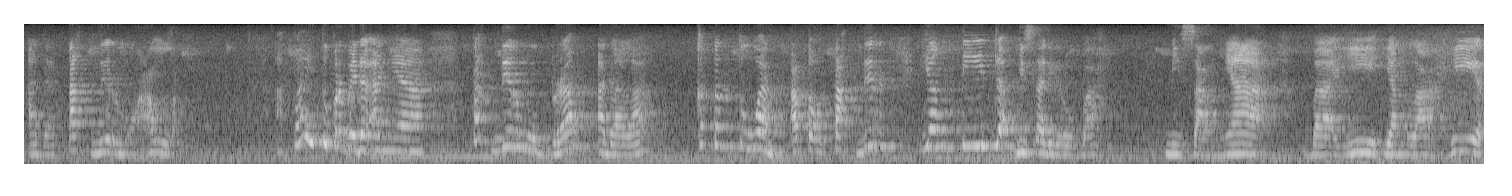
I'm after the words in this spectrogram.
ada takdir mu'allak. Apa itu perbedaannya? Takdir mubram adalah ketentuan atau takdir yang tidak bisa dirubah. Misalnya, bayi yang lahir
